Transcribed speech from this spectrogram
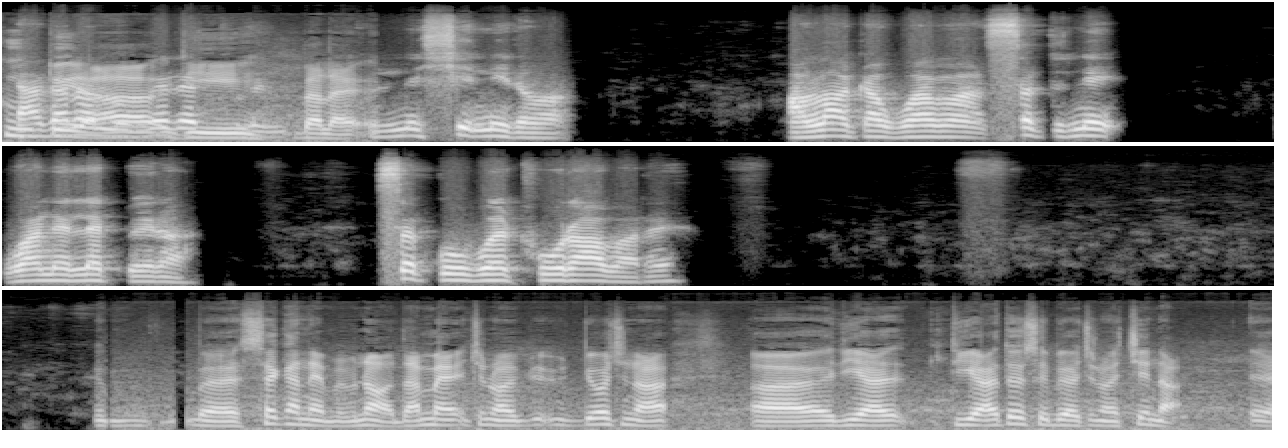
ခုတွေ့တာဒီဘယ်လဲ နှစ်ရှစ်နှစ်တော့အလာကဝါမ7နှစ်ဝါနဲ့လက်တွဲတာ 19ပွဲထိုးရပါတယ်စက္ကန့်နဲ့မနော်ဒါပေမဲ့ကျွန်တော်ပြောချင်တာအာဒီဟာဒီဟာအတွက်ဆိုပြီးတော့ကျွန်တော်ကျင့်တာအဲ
